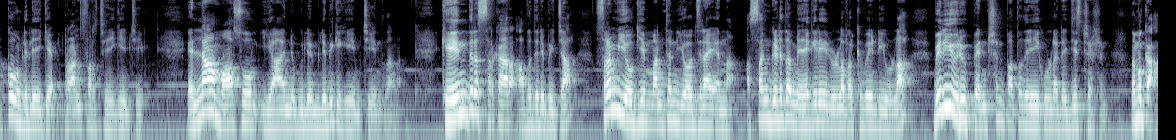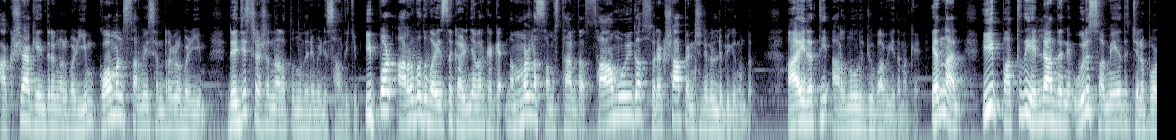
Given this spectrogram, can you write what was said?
അക്കൗണ്ടിലേക്ക് ട്രാൻസ്ഫർ ചെയ്യുകയും ചെയ്യും. എല്ലാ മാസവും ഈ ആനുകൂല്യം ലഭിക്കുകയും ചെയ്യുന്നതാണ്. കേന്ദ്ര സർക്കാർ അവതരിപ്പിച്ച ശ്രം യോഗി മൻധൻ യോജന എന്ന അസംഘടിത മേഖലയിലുള്ളവർക്ക് വേണ്ടിയുള്ള വലിയൊരു പെൻഷൻ പദ്ധതിയിലേക്കുള്ള രജിസ്ട്രേഷൻ. നമുക്ക് അക്ഷയ കേന്ദ്രങ്ങൾ വഴിയും കോമൺ സർവീസ് സെന്ററുകൾ വഴിയും രജിസ്ട്രേഷൻ നടത്തുന്നതിന് വേണ്ടി സാധിക്കും. ഇപ്പോൾ അറുപത് വയസ്സ് കഴിഞ്ഞവർക്കൊക്കെ നമ്മളുടെ സംസ്ഥാനത്ത് സാമൂഹിക സുരക്ഷാ പെൻഷനുകൾ ലഭിക്കുന്നുണ്ട്. ആയിരത്തി അറുന്നൂറ് രൂപ വീതമൊക്കെ. എന്നാൽ ഈ പദ്ധതി എല്ലാം തന്നെ ഒരു സമയത്ത് ചിലപ്പോൾ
